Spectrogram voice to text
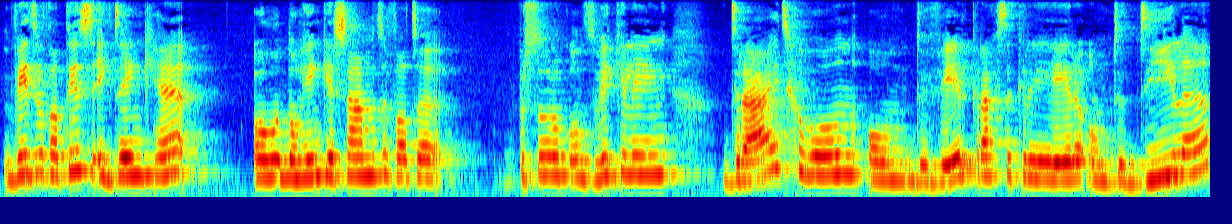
weet wat dat is? Ik denk, hè, om het nog een keer samen te vatten, persoonlijke ontwikkeling draait gewoon om de veerkracht te creëren om te dealen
